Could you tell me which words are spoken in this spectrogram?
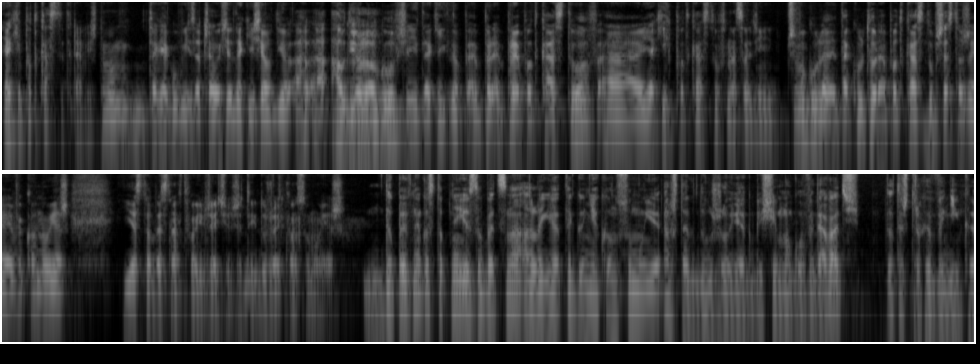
Jakie podcasty trawisz? No bo tak jak mówisz, zaczęło się od jakichś audio, audiologów, mm. czyli takich no, pre-podcastów. a jakich podcastów na co dzień? Czy w ogóle ta kultura podcastu, przez to, że je wykonujesz, jest obecna w twoim życiu? Czy ty dużo ich konsumujesz? Do pewnego stopnia jest obecna, ale ja tego nie konsumuję aż tak dużo, jakby się mogło wydawać. To też trochę wynika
